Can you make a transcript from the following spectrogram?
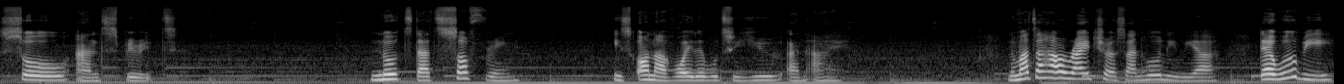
soul, and spirit. Note that suffering is unavoidable to you and I. No matter how righteous and holy we are, there will be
